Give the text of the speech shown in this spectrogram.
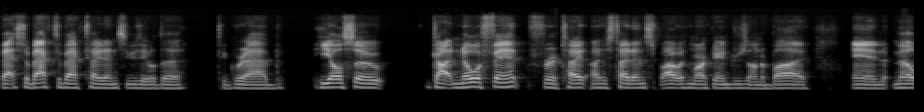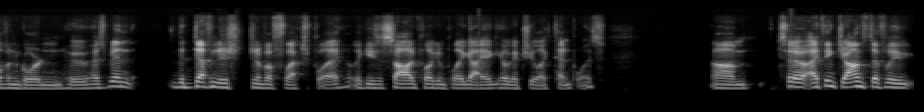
Back so back to back tight ends he was able to to grab. He also got Noah Fant for a tight on his tight end spot with Mark Andrews on a bye, and Melvin Gordon, who has been the definition of a flex play. Like he's a solid plug and play guy. He'll get you like ten points. Um, so I think John's definitely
